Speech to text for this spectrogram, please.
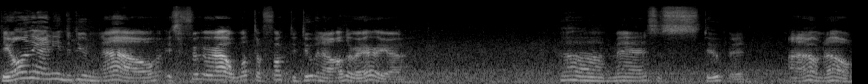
The only thing I need to do now is figure out what the fuck to do in that other area. Oh man, this is stupid. I don't know.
